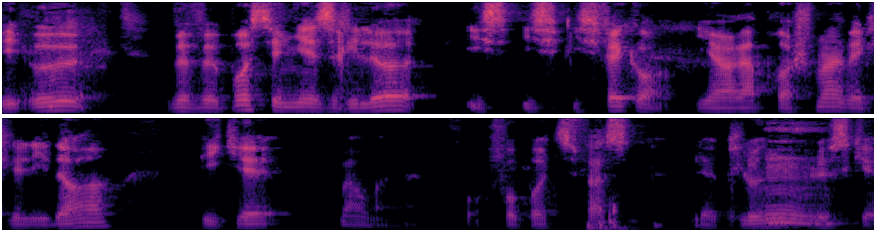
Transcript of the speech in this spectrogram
Et eux, ne veulent pas ces niaiseries-là, il, il, se fait qu'il y a un rapprochement avec le leader, puis que, bon, ben, faut, faut pas que tu fasses le clown hmm. plus que,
